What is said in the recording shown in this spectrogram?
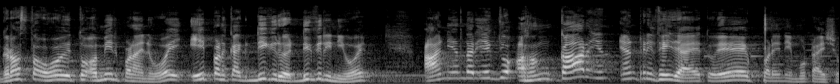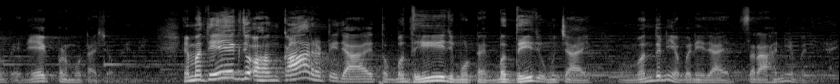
ગ્રસ્ત હોય તો અમીરપણાની હોય, એ પણ કાંઈક ડિગ્રી હોય, ડિગ્રીની હોય. આની અંદર એક જો અહંકાર એન્ટ્રી થઈ જાય તો એક પણ એની મોટાઈ શોભે એક પણ મોટાઈ શોભે. એમાંથી એક જો અહંકાર હટી જાય તો બધી જ મોટાઈ, બધી જ ઊંચાઈ વંદનીય બની જાય, સરાહનીય બની જાય.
